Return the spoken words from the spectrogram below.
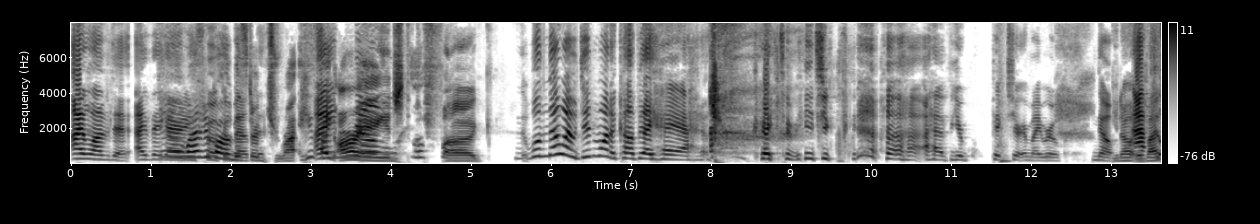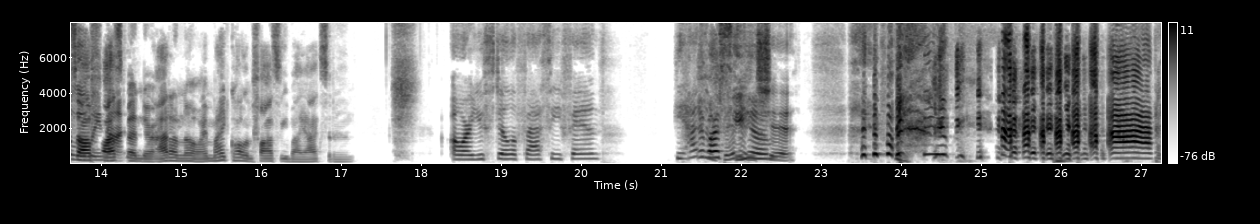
I loved it. I think I Yeah, already why did you call him Mr. Driver? He's I like our know. age. The fuck? Well, no, I didn't want to call. Be like, hey, Adam, great to meet you. I have your picture in my room. No, You know, if I saw absolutely not. I don't know. I might call him Fassy by accident. Oh, are you still a Fassy fan? He hasn't I been see in him. shit. if, I him,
